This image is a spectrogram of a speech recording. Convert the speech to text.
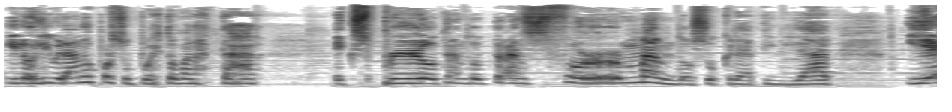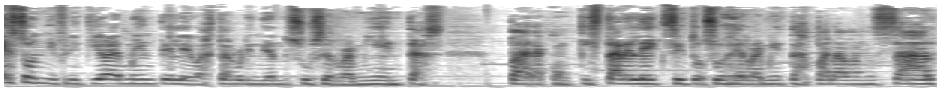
Y los Libranos, por supuesto, van a estar explotando, transformando su creatividad. Y eso definitivamente le va a estar brindando sus herramientas para conquistar el éxito, sus herramientas para avanzar,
